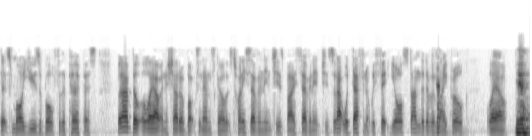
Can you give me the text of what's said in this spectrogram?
that's more usable for the purpose. But I've built a layout in a shadow box in N scale that's 27 inches by 7 inches, so that would definitely fit your standard of a micro layout. Yeah.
